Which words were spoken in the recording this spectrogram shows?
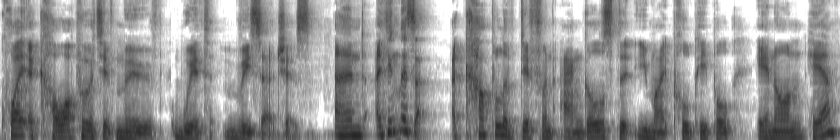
quite a cooperative move with researchers. And I think there's a, couple of different angles that you might pull people in on here.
